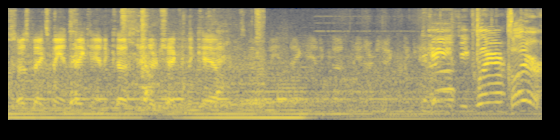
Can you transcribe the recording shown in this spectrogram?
Suspect's being taken into custody. They're checking the cab. Keith, you clear? Clear.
